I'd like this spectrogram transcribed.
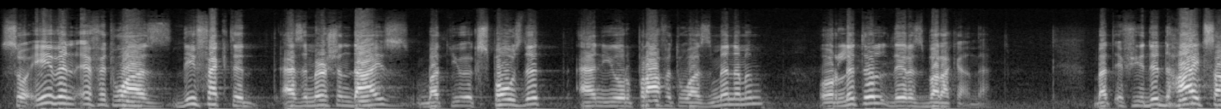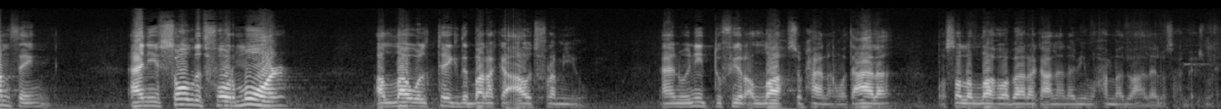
So even if it was defected as a merchandise, but you exposed it and your profit was minimum or little, there is barakah in that. But if you did hide something and you sold it for more, Allah will take the barakah out from you. And we need to fear Allah subhanahu wa ta'ala. وصلى الله وبارك على نبي محمد وعلى اله وصحبه اجمعين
